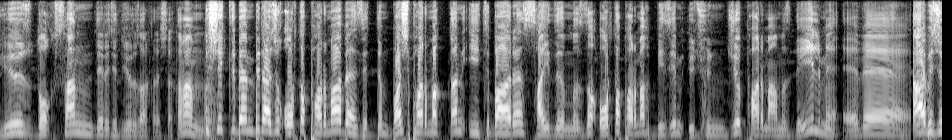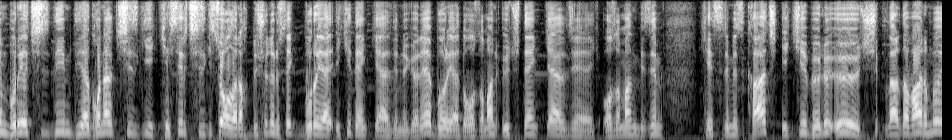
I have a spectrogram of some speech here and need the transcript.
190 derece diyoruz arkadaşlar tamam mı? Bu şekli ben birazcık orta parmağa benzettim. Baş parmaktan itibaren saydığımızda orta parmak bizim üçüncü parmağımız değil mi? Evet. Abicim buraya çizdiğim diagonal çizgiyi kesir çizgisi olarak düşünürsek buraya 2 denk geldiğine göre buraya da o zaman 3 denk gelecek. O zaman bizim kesrimiz kaç? 2 bölü 3. Şıklarda var mı?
